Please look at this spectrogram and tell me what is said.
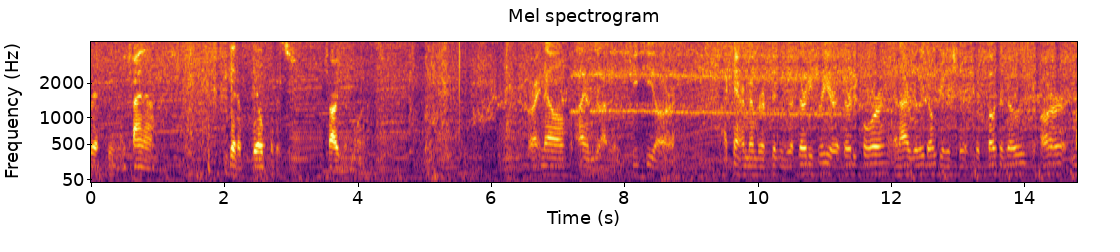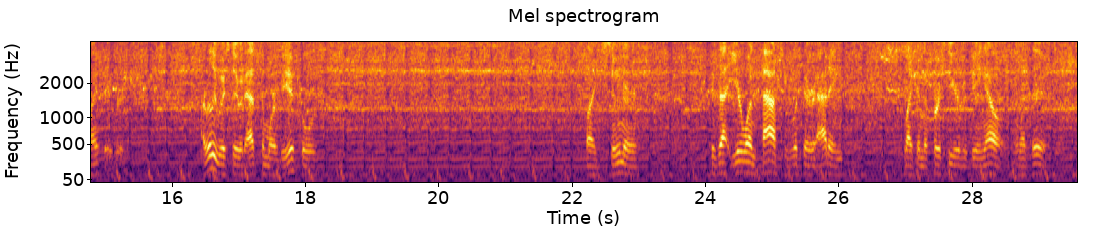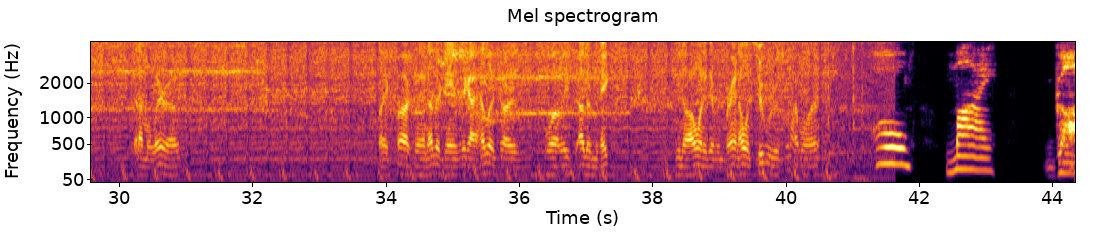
drifting. I'm trying to get a feel for this charging more. Right now, I am driving GTR. I can't remember if this is a 33 or a 34, and I really don't give a shit, because both of those are my favorites. I really wish they would add some more vehicles. Like, sooner. Because that year one pass is what they're adding, like in the first year of it being out, and that's it. That I'm aware of. Like, fuck, man, other games, they got hella cars. Well, at least other makes. You know, I want a different brand. I want Subaru is what I want. Oh my god.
